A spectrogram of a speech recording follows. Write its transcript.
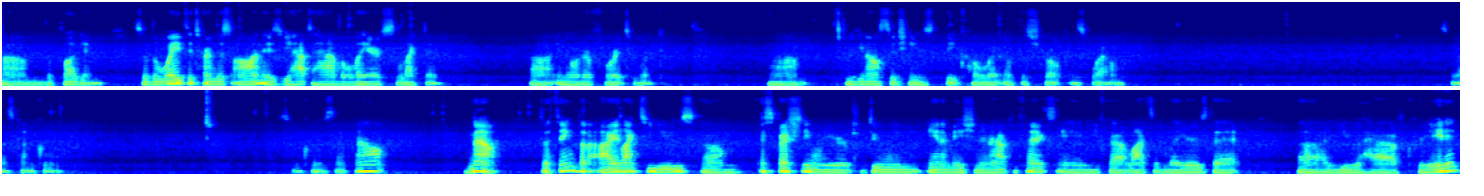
um, the plugin. So the way to turn this on is you have to have a layer selected uh, in order for it to work. Um, you can also change the color of the stroke as well. So that's kind of cool. So close that out. Now, the thing that I like to use, um, especially when you're doing animation in After Effects and you've got lots of layers that uh, you have created,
